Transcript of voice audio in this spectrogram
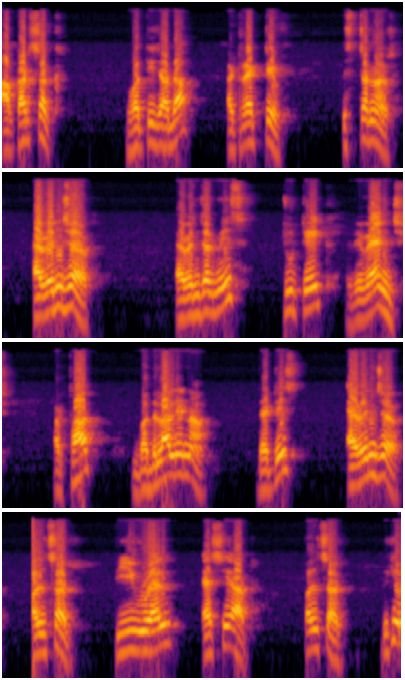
आकर्षक, बहुत ही ज़्यादा attractive stunner avenger avenger means to take revenge अर्थात बदला लेना. That is avenger pulsar P U L S A R pulsar देखिए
